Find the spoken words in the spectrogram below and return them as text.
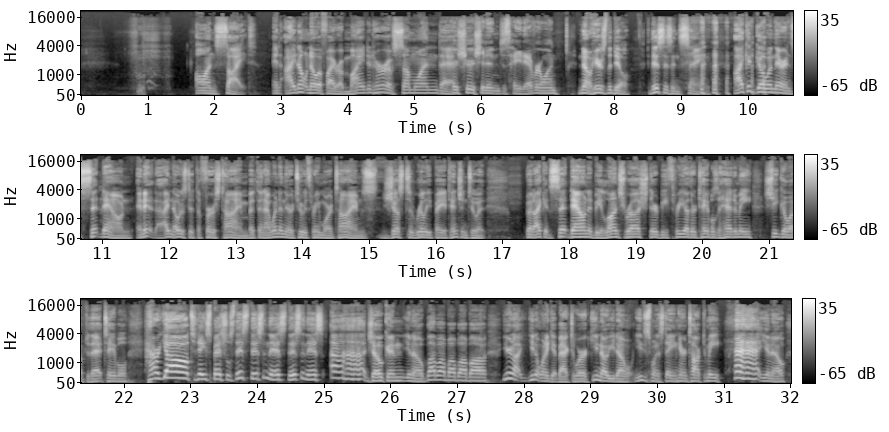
on sight. And I don't know if I reminded her of someone that Are you sure she didn't just hate everyone? no, here's the deal. This is insane. I could go in there and sit down, and it, I noticed it the first time, but then I went in there two or three more times just to really pay attention to it. But I could sit down, it'd be lunch rush. There'd be three other tables ahead of me. She'd go up to that table. How are y'all? Today's specials this, this, and this, this, and this. Ah, joking, you know, blah, blah, blah, blah, blah. You're not, you don't want to get back to work. You know, you don't. You just want to stay in here and talk to me. Ha, you know.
